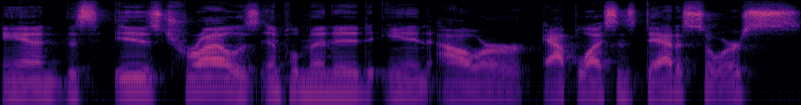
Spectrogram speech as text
And this is trial is implemented in our app license data source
